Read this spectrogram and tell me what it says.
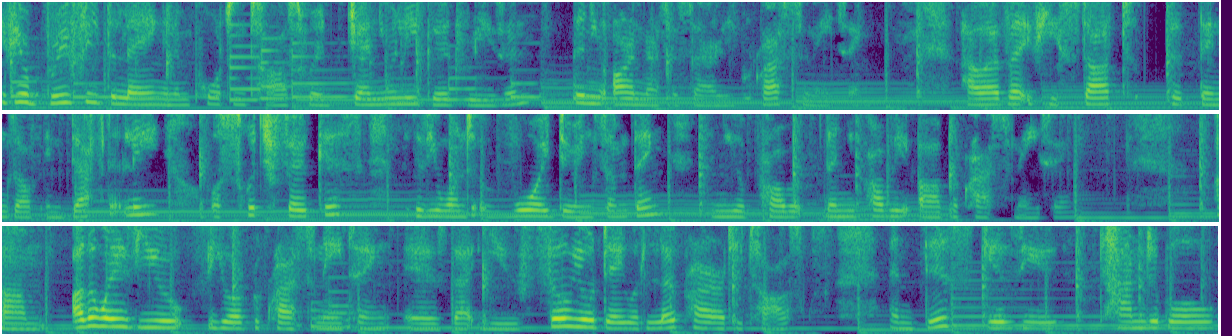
If you're briefly delaying an important task for a genuinely good reason, then you aren't necessarily procrastinating. However, if you start to put things off indefinitely or switch focus because you want to avoid doing something, then you prob- then you probably are procrastinating. Um, other ways you you are procrastinating is that you fill your day with low priority tasks, and this gives you tangible,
